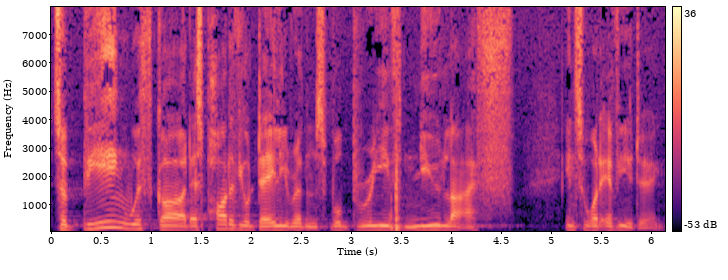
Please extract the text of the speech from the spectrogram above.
So, being with God as part of your daily rhythms will breathe new life into whatever you're doing.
